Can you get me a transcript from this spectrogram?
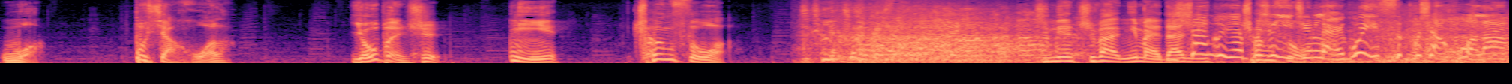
我不想活了，有本事你撑死我。今天吃饭你买单，上个月不是已经来过一次不想活了？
